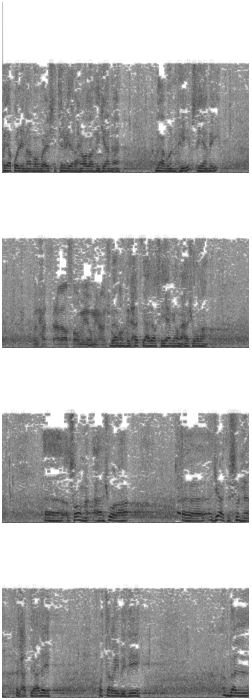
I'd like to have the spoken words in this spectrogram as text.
فيقول الإمام أبو عيسى الترمذي رحمه الله في جامعه باب في صيام الحث على صوم يوم عاشوراء. باب في الحث على صيام يوم عاشوراء. آه صوم عاشوراء آه جاءت السنة في الحث عليه والترغيب فيه بل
